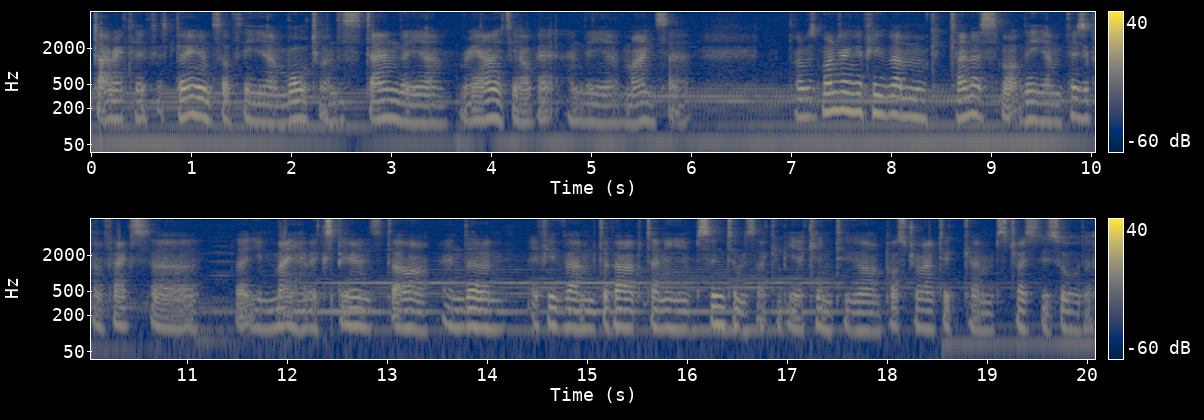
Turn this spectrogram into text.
direct experience of the um, war to understand the um, reality of it and the uh, mindset. I was wondering if you um, could tell us what the physical effects uh, that you may have experienced are, and if you've developed any symptoms that could be akin to uh, post traumatic um, stress disorder,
